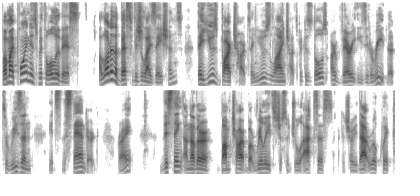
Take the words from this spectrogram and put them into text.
But my point is with all of this, a lot of the best visualizations, they use bar charts, they use line charts because those are very easy to read. That's a reason it's the standard, right? This thing, another bump chart, but really it's just a dual axis. I can show you that real quick.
